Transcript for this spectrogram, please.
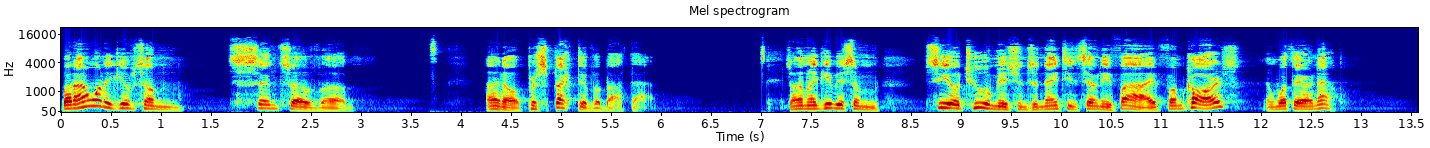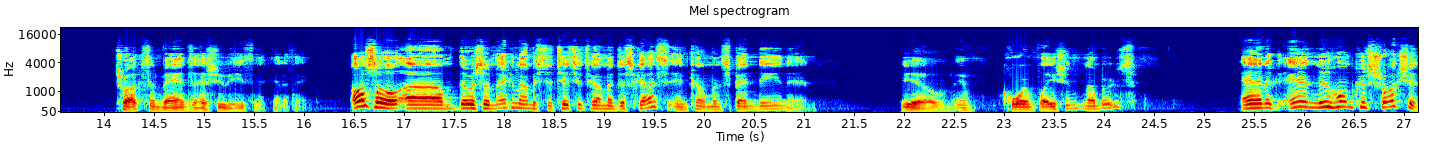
But I want to give some sense of, uh, I don't know, perspective about that. So I'm going to give you some CO2 emissions in 1975 from cars and what they are now. Trucks and vans SUVs and that kind of thing. Also, um, there were some economic statistics I'm going to discuss, income and spending and, you know, core inflation numbers and, and new home construction.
